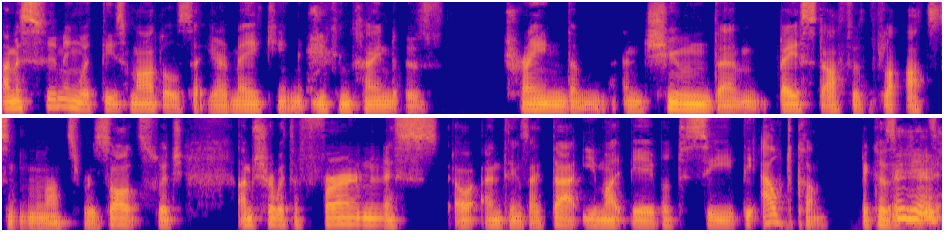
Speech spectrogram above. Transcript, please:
I'm assuming with these models that you're making, you can kind of train them and tune them based off of lots and lots of results, which I'm sure with a furnace or, and things like that, you might be able to see the outcome because mm-hmm.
